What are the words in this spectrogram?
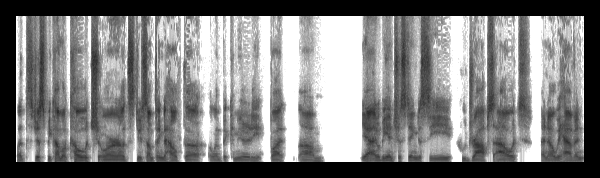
let's just become a coach or let's do something to help the Olympic community. But um, yeah, it'll be interesting to see who drops out. I know we haven't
